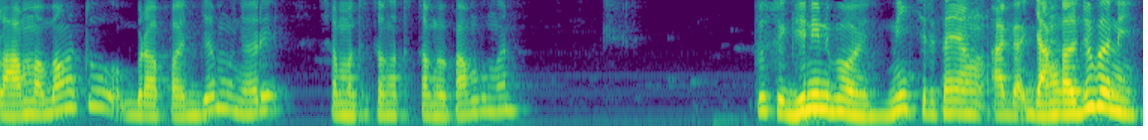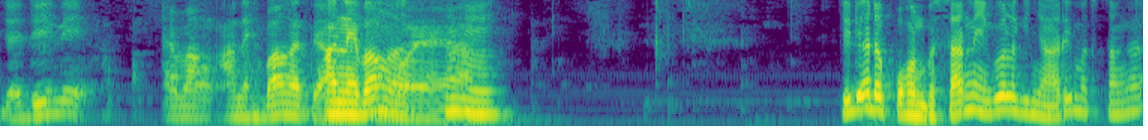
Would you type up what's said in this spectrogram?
lama banget tuh, berapa jam gue nyari sama tetangga-tetangga kampung kan. Terus kayak gini nih boy, ini cerita yang agak janggal juga nih Jadi ini emang aneh banget ya. aneh banget ya. Mm-mm. Jadi ada pohon besar nih gue lagi nyari sama tetangga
